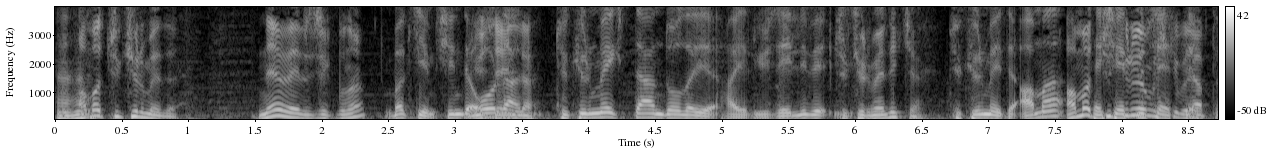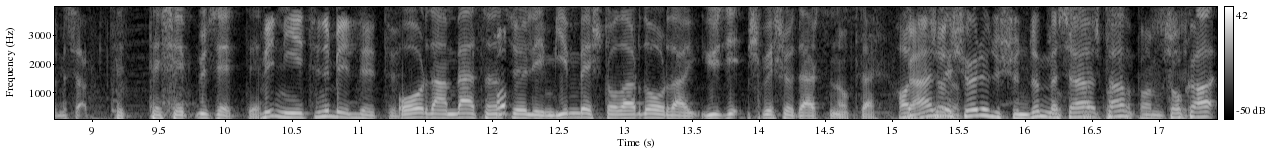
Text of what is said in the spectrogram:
Hı hı. Ama tükürmedi. Ne verecek buna? Bakayım şimdi 150. oradan tükürmekten dolayı hayır 150 ve Tükürmedi ki. tükürmedi ama, Ama teşebbüs etti. gibi yaptı mesela. Te- teşebbüs etti. Ve niyetini belli etti. Oradan ben sana Hop. söyleyeyim 25 dolar da oradan 175 ödersin Oktay. Hadi ben canım. de şöyle düşündüm. Mesela saçma sapan tam şey. sokağa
